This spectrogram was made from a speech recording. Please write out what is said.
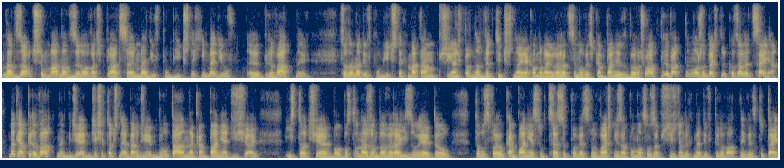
nadzorczy ma nadzorować pracę mediów publicznych i mediów prywatnych co do mediów publicznych ma tam przyjąć pewne wytyczne, jak one mają relacjonować kampanię wyborczą, a prywatny może dać tylko zalecenia. Media prywatne, gdzie, gdzie się toczy najbardziej brutalna kampania dzisiaj, istocie, bo, bo strona rządowa realizuje tą, tą swoją kampanię sukcesu, powiedzmy, właśnie za pomocą zaprzyjaźnionych mediów prywatnych, więc tutaj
